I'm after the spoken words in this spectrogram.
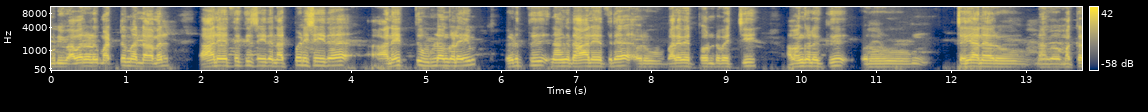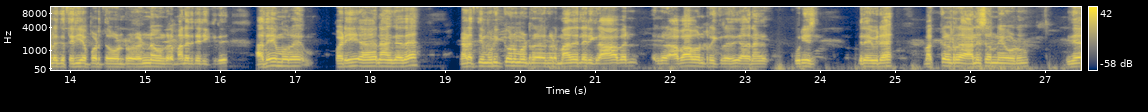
முடிவு. அவர்களுக்கு மட்டுமல்லாமல் ஆலயத்துக்கு செய்த நற்பணி செய்த அனைத்து உள்ளங்களையும் எடுத்து நாங்கள் இந்த ஆலயத்தில் ஒரு வரவேற்பு ஒன்று வச்சு அவங்களுக்கு ஒரு சரியான ஒரு நாங்கள் மக்களுக்கு தெரியப்படுத்தோன்ற ஒரு எண்ணம் உங்களை மனதில் இருக்குது. அதே முறை படியாக நாங்கள் அதை நடத்தி முடிக்கணுமன்ற எங்களோட மனதில் இருக்கிற ஆவல் எங்கள் அபாவம் இருக்கிறது. அதை நாங்கள் கூறிய விரைவில் மக்கள அனுசரணையோடும் இதை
